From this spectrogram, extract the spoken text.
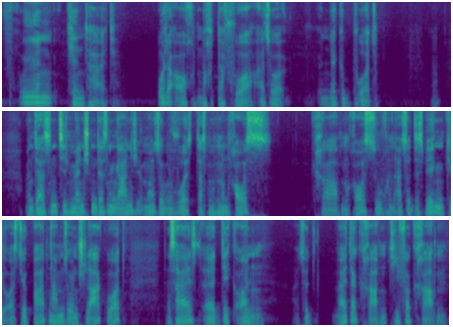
frühen Kindheit oder auch noch davor, also in der Geburt. Und da sind sich Menschen dessen gar nicht immer so bewusst. Das muss man rausgraben, raussuchen. Also deswegen, die Osteopathen haben so ein Schlagwort, das heißt äh, dig on, also weiter graben, tiefer graben.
